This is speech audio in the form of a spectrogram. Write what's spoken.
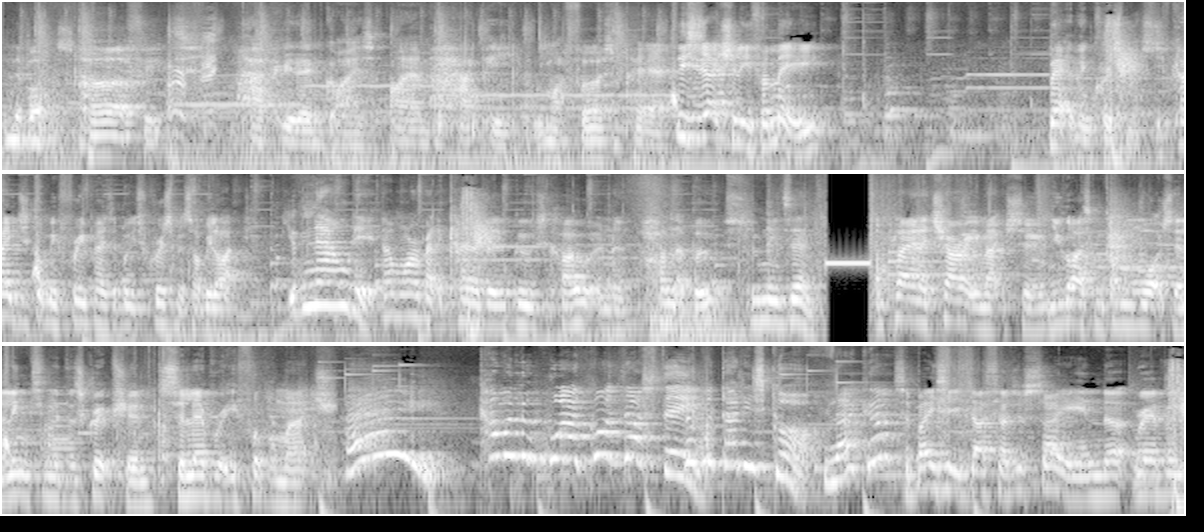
in the box. Perfect. Happy with them guys. I am happy with my first pair. This is actually for me better than Christmas. If Kate just got me three pairs of boots for Christmas, I'll be like, you've nailed it. Don't worry about the Canada Goose coat and the Hunter boots. Who needs them? I'm playing a charity match soon. You guys can come and watch. The link's in the description. Celebrity football match. Hey! Come look what Dustie. Look what Daddy's got. You like them? So basically, Dustie, I was just saying that Rare Boots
